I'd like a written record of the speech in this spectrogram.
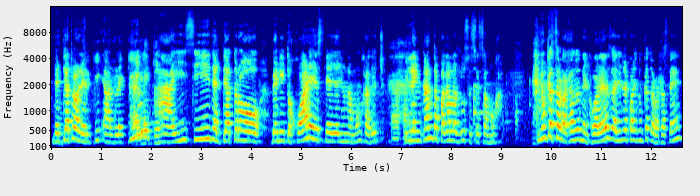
del Teatro Arlequín, Arlequín, Arlequín. ahí sí, del Teatro Benito Juárez, que ahí hay una monja, de hecho. Ajá. Y le encanta apagar las luces a esa monja. ¿Nunca has trabajado en el Juárez? ¿Ahí en el Juárez nunca trabajaste?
